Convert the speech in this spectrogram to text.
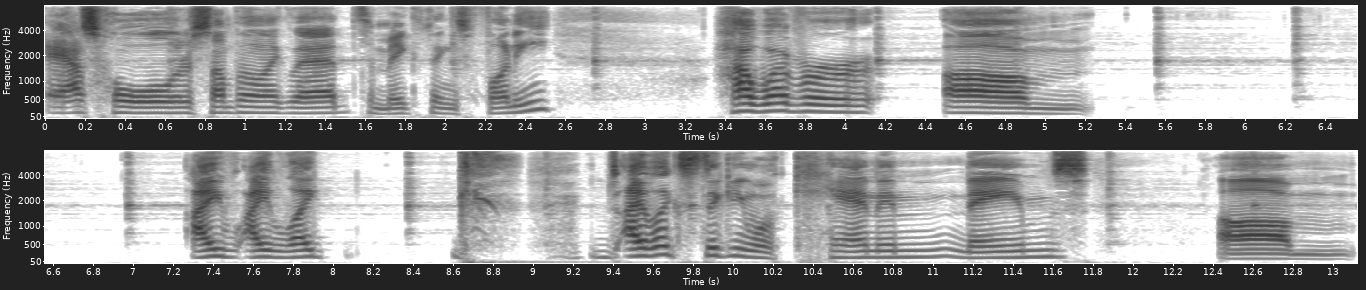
Asshole or something like that to make things funny. However, um, I I like I like sticking with canon names. Um,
